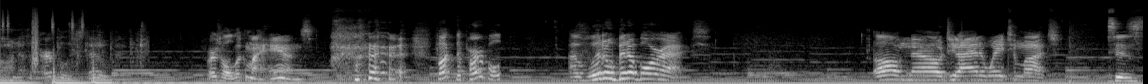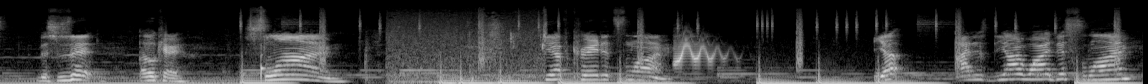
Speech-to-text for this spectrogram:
Oh no, the purple is dope. First of all, look at my hands. Fuck the purple. A little bit of borax. Oh no, dude, I added way too much. This is, this is it. Okay, slime. Jeff created slime. Yep, I just DIY'd this slime.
